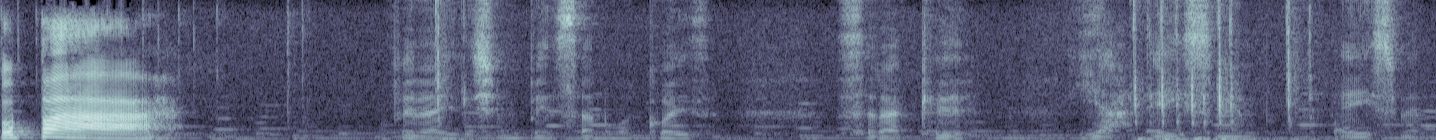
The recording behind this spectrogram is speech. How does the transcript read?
Opa! Espera aí, deixa-me pensar numa coisa. Será que... Yeah, é isso mesmo. É isso mesmo.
